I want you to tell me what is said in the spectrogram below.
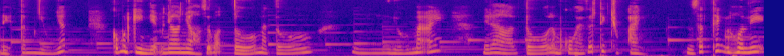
để tâm nhiều nhất. Có một kỷ niệm nho nhỏ giữa bọn tớ mà tớ um, nhớ mãi đấy là tớ là một cô gái rất thích chụp ảnh rất thích luôn ý.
